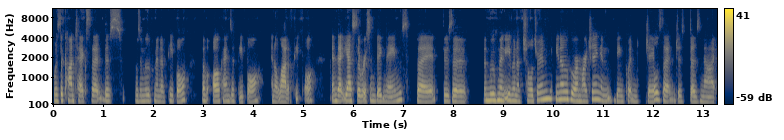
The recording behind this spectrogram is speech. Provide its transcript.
was the context that this was a movement of people, of all kinds of people, and a lot of people. And that, yes, there were some big names, but there's a a movement even of children, you know, who are marching and being put in jails that just does not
